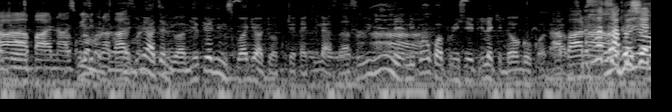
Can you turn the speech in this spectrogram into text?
ah, hapana, siku hizi kuna kazi. Mimi acha niwaambie pia nyinyi msikuage watu wa kuteta kila saa. Saa zingine ni poa ku appreciate ile kidogo uko nayo. Hapana. Sasa appreciate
